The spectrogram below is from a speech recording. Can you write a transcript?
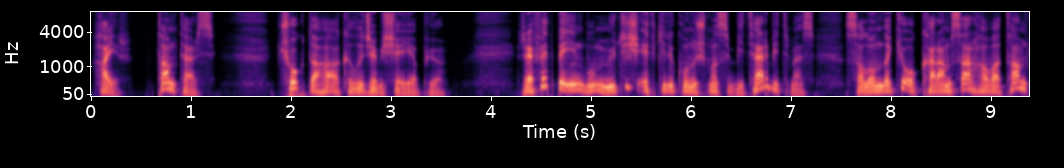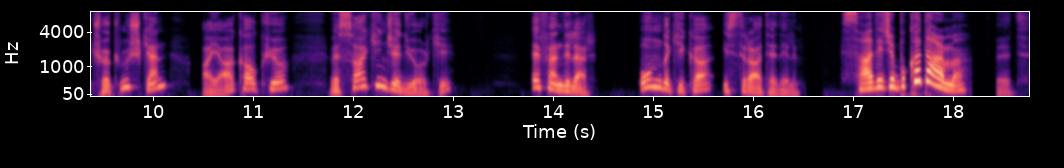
Hayır, tam tersi. Çok daha akıllıca bir şey yapıyor. Refet Bey'in bu müthiş etkili konuşması biter bitmez, salondaki o karamsar hava tam çökmüşken ayağa kalkıyor ve sakince diyor ki, Efendiler, 10 dakika istirahat edelim. Sadece bu kadar mı? Evet,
